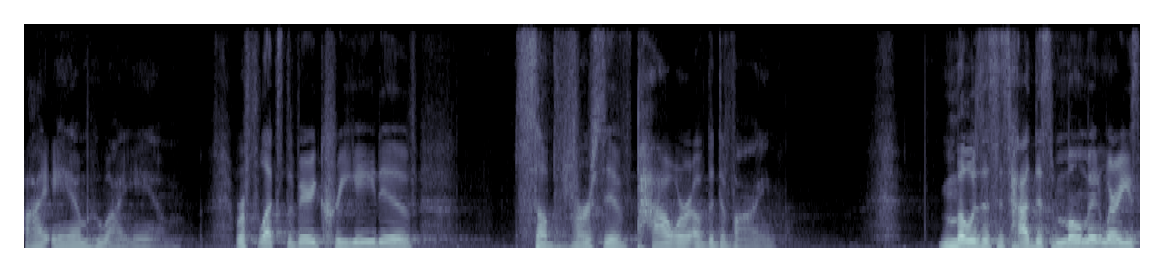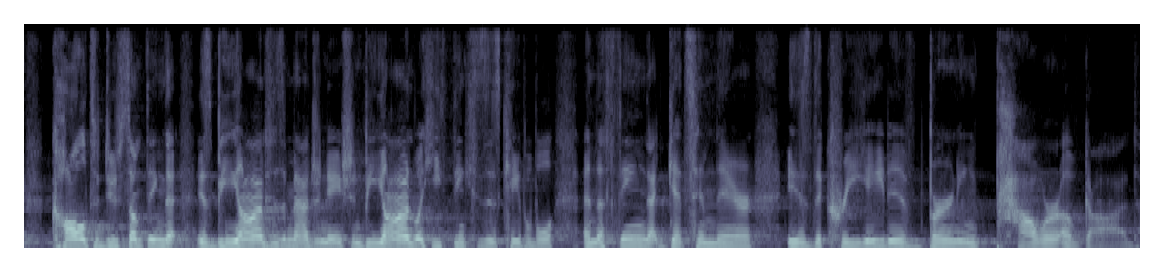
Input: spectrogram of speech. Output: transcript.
I am who I am, reflects the very creative, subversive power of the divine. Moses has had this moment where he's called to do something that is beyond his imagination, beyond what he thinks is capable, and the thing that gets him there is the creative, burning power of God.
